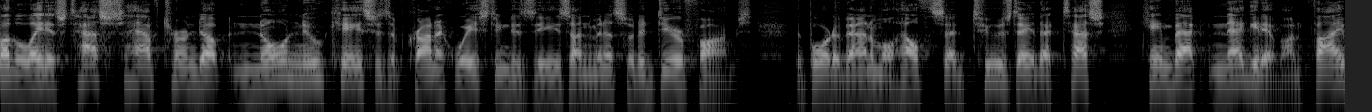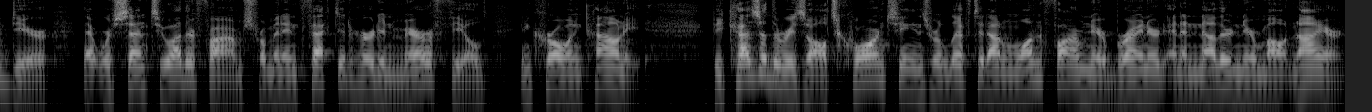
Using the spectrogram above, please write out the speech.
While the latest tests have turned up no new cases of chronic wasting disease on Minnesota deer farms. The Board of Animal Health said Tuesday that tests came back negative on five deer that were sent to other farms from an infected herd in Merrifield in Crow Wing County. Because of the results, quarantines were lifted on one farm near Brainerd and another near Mountain Iron.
